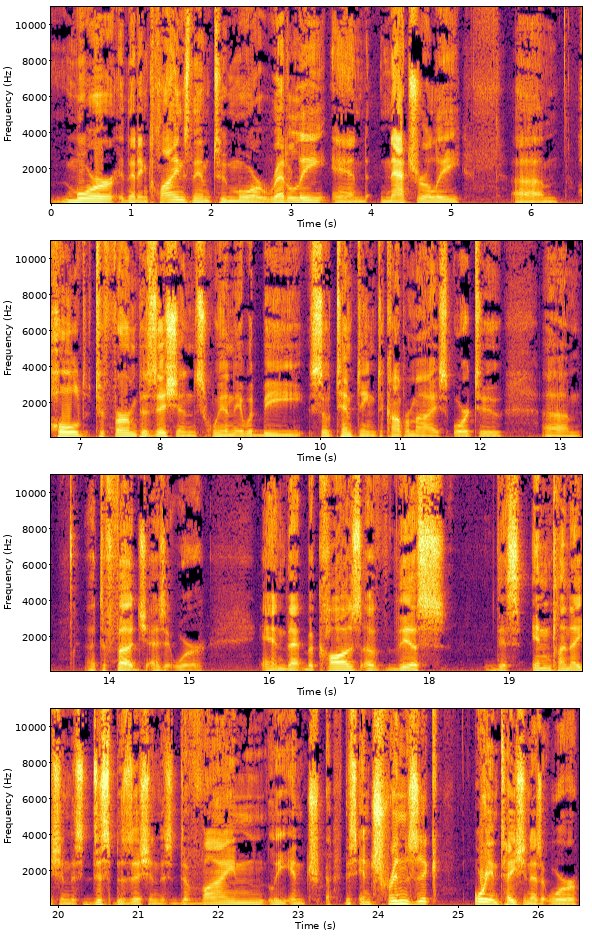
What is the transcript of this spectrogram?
more that inclines them to more readily and naturally um, hold to firm positions when it would be so tempting to compromise or to um, uh, to fudge, as it were, and that because of this this inclination, this disposition, this divinely int- this intrinsic orientation, as it were,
